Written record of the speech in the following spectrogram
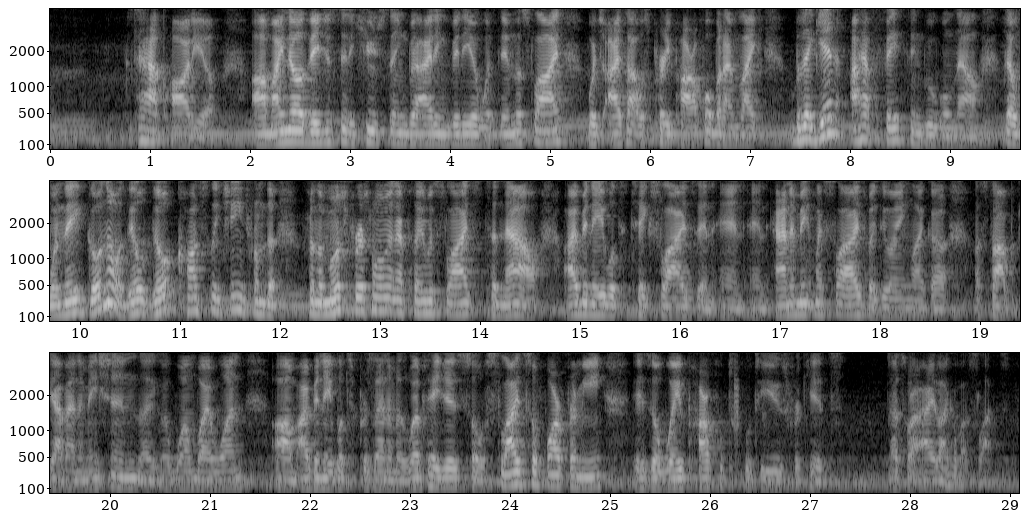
to have audio. Um, I know they just did a huge thing by adding video within the slide, which I thought was pretty powerful. But I'm like, but again, I have faith in Google now that when they go, no, they'll they'll constantly change from the from the most first moment I played with slides to now. I've been able to take slides and and, and animate my slides by doing like a, a stopgap animation, like one by one. Um, I've been able to present them as web pages. So slides so far for me is a way powerful tool to use for kids. That's what I like about slides.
